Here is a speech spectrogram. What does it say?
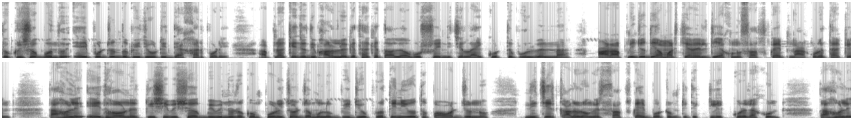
তো কৃষক বন্ধু, এই পর্যন্ত ভিডিওটি দেখার পরে আপনাকে যদি ভালো লেগে থাকে তাহলে অবশ্যই নিচে লাইক করতে ভুলবেন না। আর আপনি যদি আমার চ্যানেলটি এখনও সাবস্ক্রাইব না করে থাকেন, তাহলে এই ধরনের কৃষি বিষয়ক বিভিন্ন রকম পরিচর্যামূলক ভিডিও প্রতিনিয়ত পাওয়ার জন্য নিচের কালো রঙের সাবস্ক্রাইব বটনটিতে ক্লিক করে রাখুন, তাহলে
